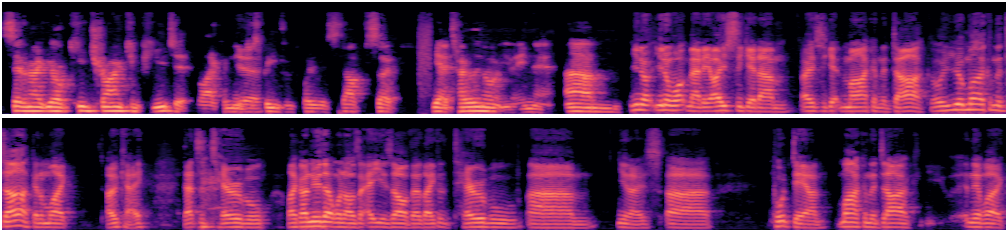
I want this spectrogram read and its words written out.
seven or eight year old kid try and compute it, like, and they're Yeah. just being completely stuffed. So, yeah, totally know what you mean there. Um, You know, you know what, Maddie, I used to get um, I used to get Mark in the dark. Oh, you're Mark in the dark, and I'm like, okay, that's a terrible. Like I knew that when I was eight years old. They're like a terrible, um, you know, uh, put down Mark in the dark, and they're like,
